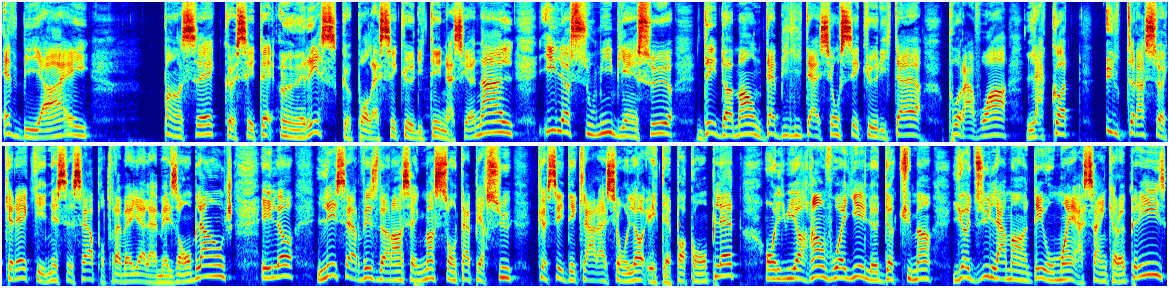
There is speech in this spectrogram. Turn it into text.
FBI, pensait que c'était un risque pour la sécurité nationale. Il a soumis, bien sûr, des demandes d'habilitation sécuritaire pour avoir la cote ultra secret qui est nécessaire pour travailler à la Maison Blanche. Et là, les services de renseignement se sont aperçus que ces déclarations-là étaient pas complètes. On lui a renvoyé le document. Il a dû l'amender au moins à cinq reprises.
